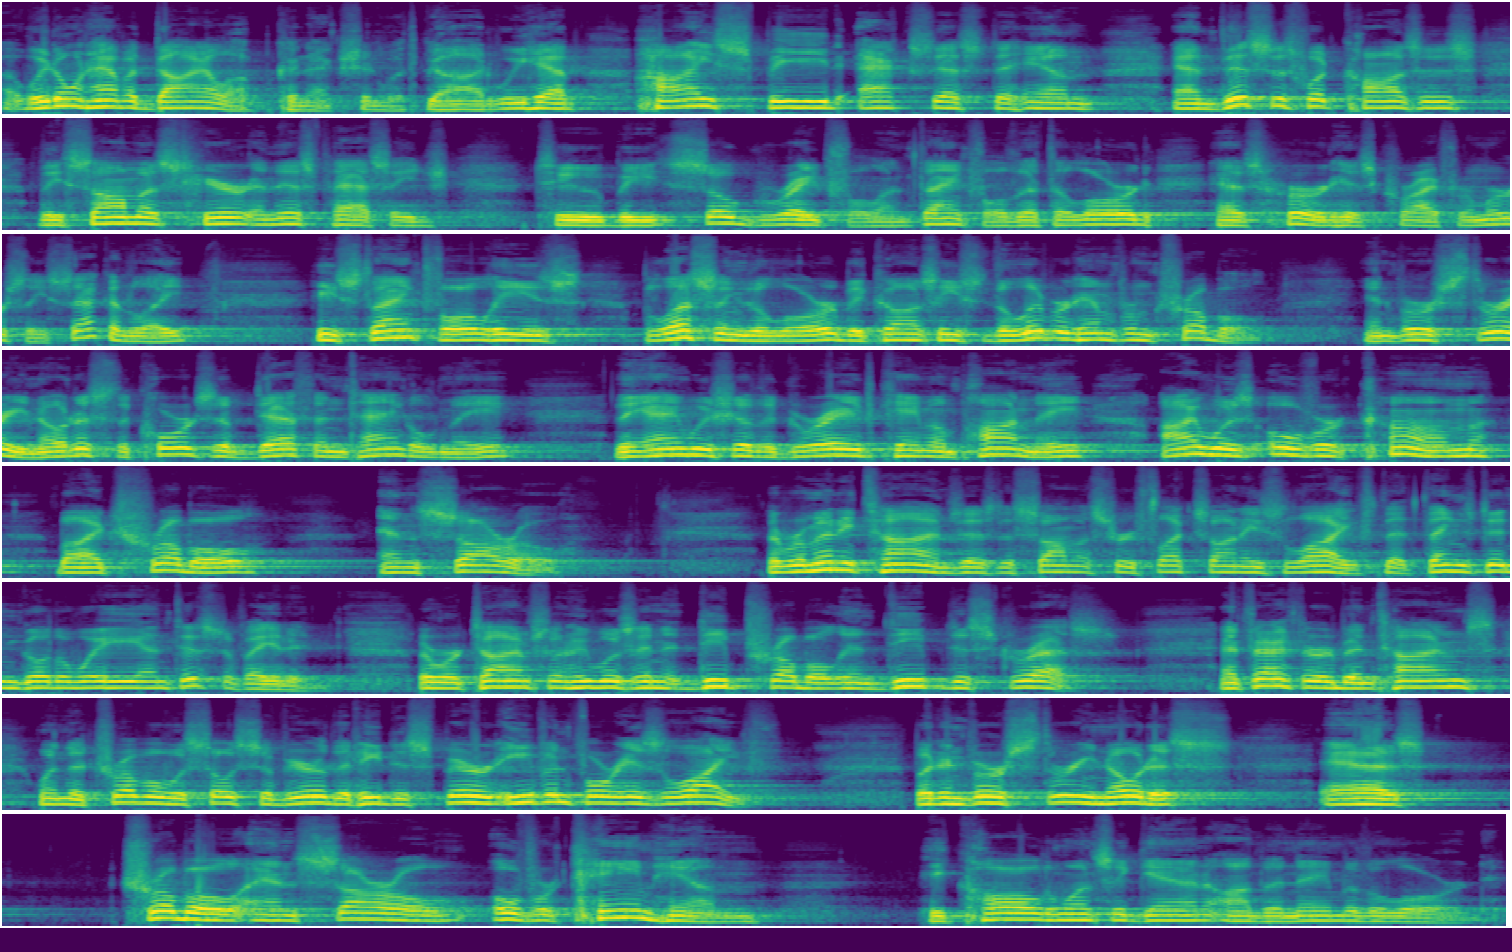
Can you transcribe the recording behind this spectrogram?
Uh, we don't have a dial up connection with God. We have high speed access to Him. And this is what causes the psalmist here in this passage to be so grateful and thankful that the Lord has heard his cry for mercy. Secondly, he's thankful, he's blessing the Lord because he's delivered him from trouble. In verse 3, notice the cords of death entangled me, the anguish of the grave came upon me. I was overcome by trouble and sorrow. There were many times as the psalmist reflects on his life that things didn't go the way he anticipated. There were times when he was in deep trouble, in deep distress. In fact, there had been times when the trouble was so severe that he despaired even for his life. But in verse 3, notice as trouble and sorrow overcame him, he called once again on the name of the Lord.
